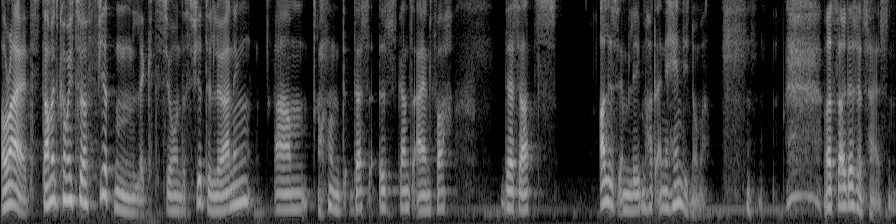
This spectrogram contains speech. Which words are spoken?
Alright, damit komme ich zur vierten Lektion, das vierte Learning. Ähm, und das ist ganz einfach der Satz, alles im Leben hat eine Handynummer. Was soll das jetzt heißen?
